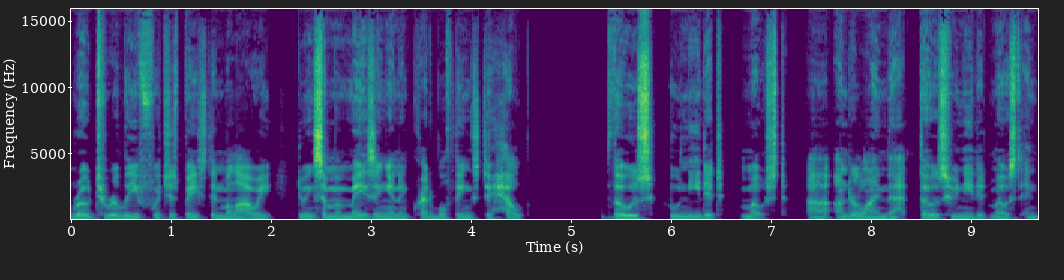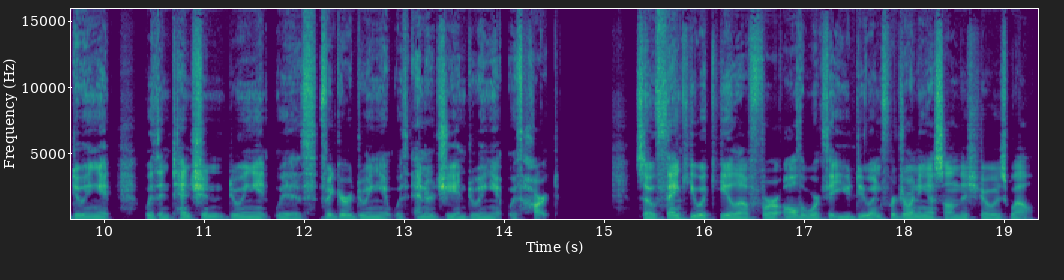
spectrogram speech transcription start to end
Road to Relief, which is based in Malawi, doing some amazing and incredible things to help those who need it most uh, underline that those who need it most and doing it with intention, doing it with vigor, doing it with energy, and doing it with heart. So thank you, Akeela, for all the work that you do and for joining us on this show as well.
